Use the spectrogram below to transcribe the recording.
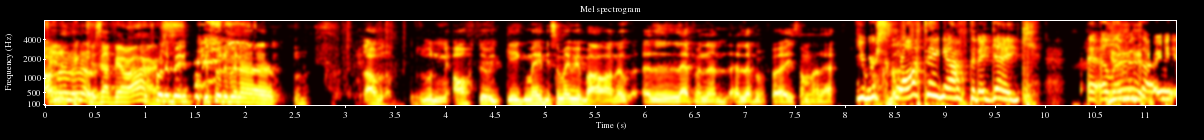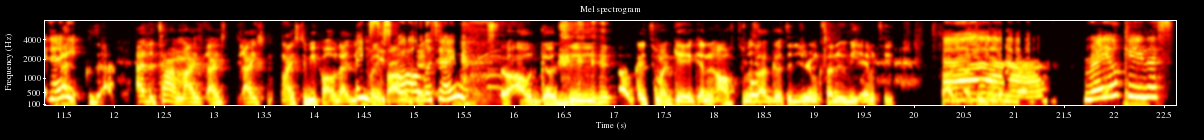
Oh no, no, no! pictures of your This would have been this would have been a I was- wouldn't be after a gig maybe so maybe about I don't 11 and eleven thirty something like that. You were squatting after a gig at eleven thirty at night. At the time, I I, I, I used to be part of like I used to 24 hour squat all the time. So I would go to I would go to my gig and then afterwards I'd go to the gym because I knew it'd be empty. So I'd- I'd do my workout. Ah, right. Okay, this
